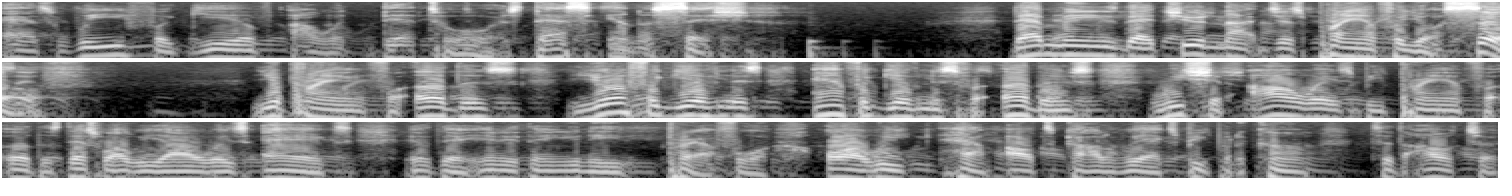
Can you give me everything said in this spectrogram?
as we forgive our debtors. That's intercession. That means that you're not just praying for yourself. You're praying for others, your forgiveness and forgiveness for others. We should always be praying for others. That's why we always ask if there's anything you need prayer for. Or we have altar call and we ask people to come to the altar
